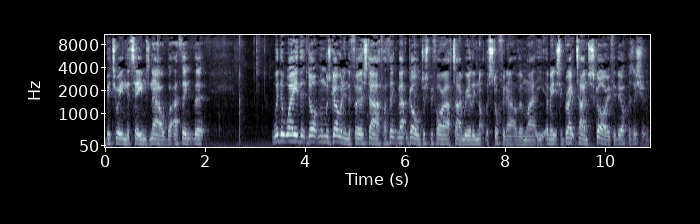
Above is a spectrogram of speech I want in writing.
between the teams now. But I think that with the way that Dortmund was going in the first half, I think that goal just before half time really knocked the stuffing out of them. Like, I mean, it's a great time to score if you're the opposition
